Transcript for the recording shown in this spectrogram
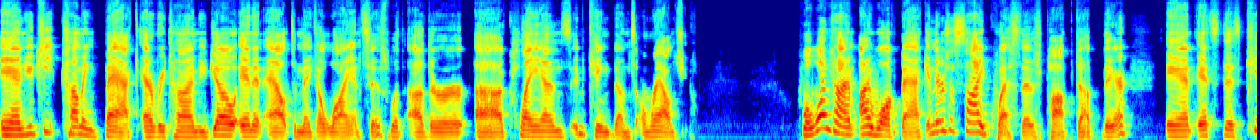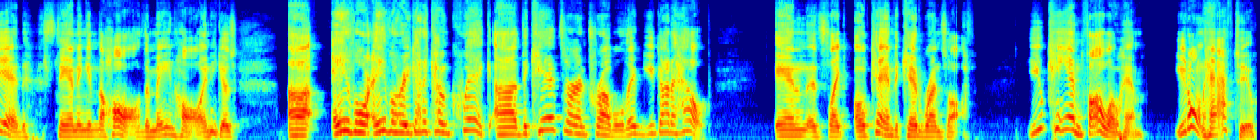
And you keep coming back every time you go in and out to make alliances with other uh, clans and kingdoms around you. Well, one time I walk back and there's a side quest that has popped up there, and it's this kid standing in the hall, the main hall, and he goes, uh, Eivor, Eivor, you gotta come quick. Uh, the kids are in trouble. They, you gotta help and it's like, okay, and the kid runs off. You can follow him. You don't have to.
